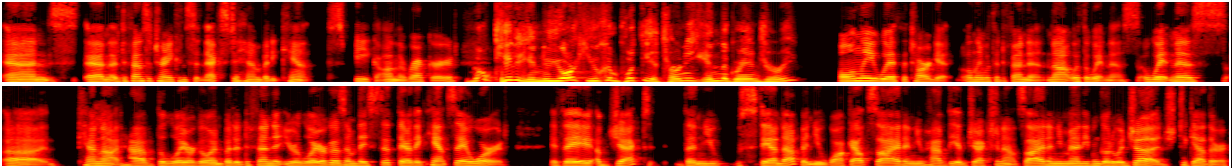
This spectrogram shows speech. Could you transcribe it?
and and a defense attorney can sit next to him, but he can't speak on the record. No kidding. In New York, you can put the attorney in the grand jury. Only with the target, only with the defendant, not with a witness. A witness uh, cannot have the lawyer go in, but a defendant, your lawyer goes in. They sit there. They can't say a word. If they object, then you stand up and you walk outside and you have the objection outside and you might even go to a judge together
